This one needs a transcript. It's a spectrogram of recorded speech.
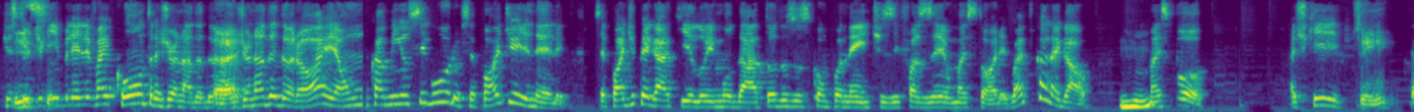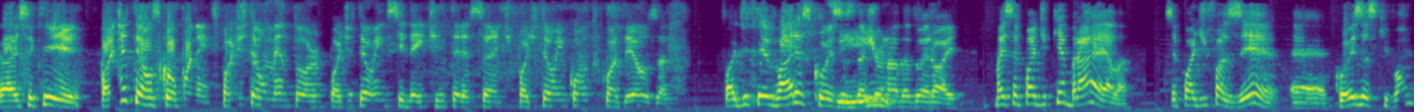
Que o Estúdio Ghibli ele vai contra a jornada do herói. É. A jornada do herói é um caminho seguro, você pode ir nele. Você pode pegar aquilo e mudar todos os componentes e fazer uma história. Vai ficar legal. Uhum. Mas, pô, acho que. Sim. Eu acho que pode ter uns componentes, pode ter um mentor, pode ter um incidente interessante, pode ter um encontro com a deusa, pode ter várias coisas Sim. da jornada do herói. Mas você pode quebrar ela. Você pode fazer é, coisas que vão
